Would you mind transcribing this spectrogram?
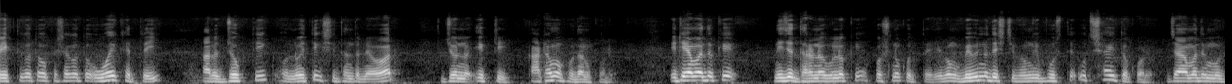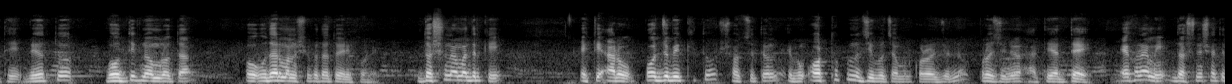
ব্যক্তিগত ও পেশাগত উভয় ক্ষেত্রেই আরও যৌক্তিক ও নৈতিক সিদ্ধান্ত নেওয়ার জন্য একটি কাঠামো প্রদান করে। এটি আমাদেরকে নিজের ধারণাগুলোকে প্রশ্ন করতে এবং বিভিন্ন দৃষ্টিভঙ্গি বুঝতে উৎসাহিত করে, যা আমাদের মধ্যে বৃহত্তর বৌদ্ধিক নম্রতা ও উদার মানসিকতা তৈরি করে। দর্শন আমাদেরকে একটি আরও পর্যবেক্ষিত, সচেতন এবং অর্থপূর্ণ জীবনযাপন করার জন্য প্রয়োজনীয় হাতিয়ার দেয়। এখন আমি দর্শনের সাথে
